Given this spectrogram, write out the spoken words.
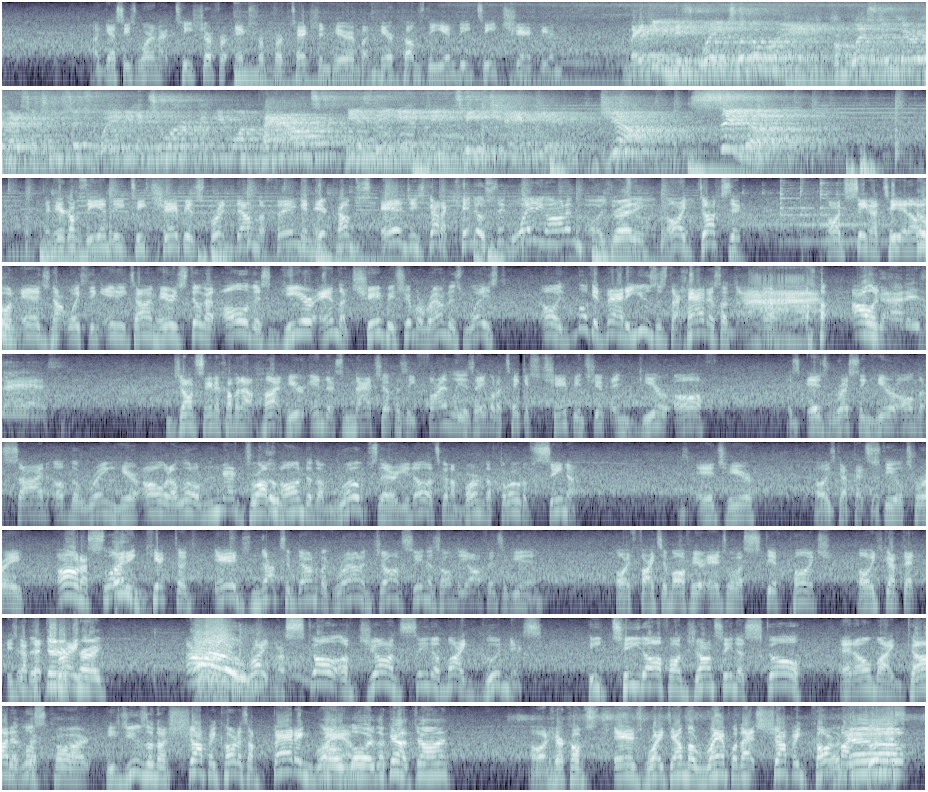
I guess he's wearing that t-shirt for extra protection here, but here comes the MDT champion. Making his way to the ring from West Newbury, Massachusetts, weighing in at 251 pounds, he is the MDT champion, John Cena! And here comes the MDT champion sprinting down the thing, and here comes Edge. He's got a kendo stick waiting on him. Oh, he's ready. Oh, he ducks it. Oh, and Cena teeing up Ooh. on Edge, not wasting any time here. He's still got all of his gear and the championship around his waist. Oh, look at that. He uses the hat as a... Ah, oh, it- Got his ass. John Cena coming out hot here in this matchup as he finally is able to take his championship and gear off. As Edge resting here on the side of the ring here. Oh, and a little neck drop Ooh. onto the ropes there. You know it's going to burn the throat of Cena. As Edge here. Oh, he's got that steel tray. Oh, and a sliding Ooh. kick to Edge knocks him down to the ground, and John Cena's on the offense again. Oh, he fights him off here. Edge with a stiff punch. Oh, he's got that. He's got the that dinner tray. tray. Oh, right in the skull of John Cena. My goodness. He teed off on John Cena's skull. And oh my God, it looks cart. he's using the shopping cart as a batting oh, ram. Oh, Lord. Look out, John. Oh, and here comes Edge right down the ramp with that shopping cart. Look my out. goodness.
